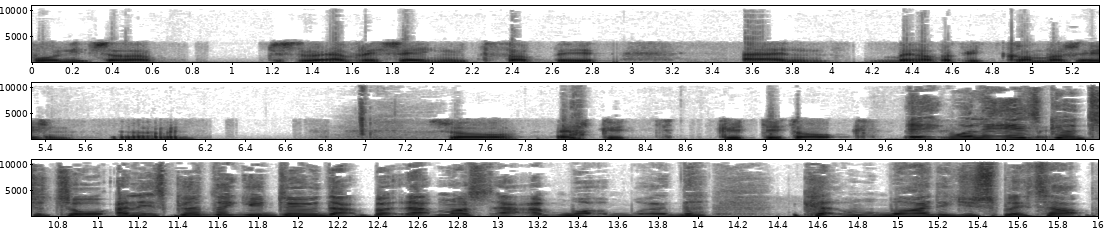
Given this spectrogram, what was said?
phone each other just about every second, third day, and we have a good conversation. You know what I mean? So, it's good, good to talk. It, well, it is good to talk, and it's good that you do that. But that must uh, uh, what, what the, why did you split up?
